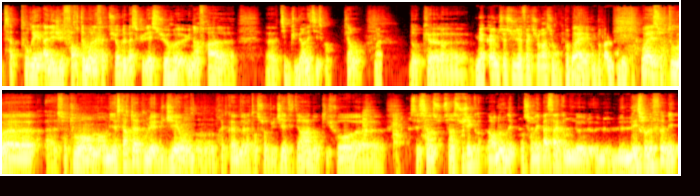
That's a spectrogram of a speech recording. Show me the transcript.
ça, pourrait alléger fortement la facture de basculer sur une infra type Kubernetes, quoi, clairement. Ouais. Donc, euh, il y a quand même ce sujet de facturation. On peut pas, on peut pas le demander. Ouais, surtout, euh, euh, surtout en, en, milieu startup où les budgets, on, on prête quand même de l'attention au budget, etc. Donc, il faut, euh, c'est un, un, sujet. Alors nous, on, est, on surveille pas ça comme le, le, le, lait sur le feu, mais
